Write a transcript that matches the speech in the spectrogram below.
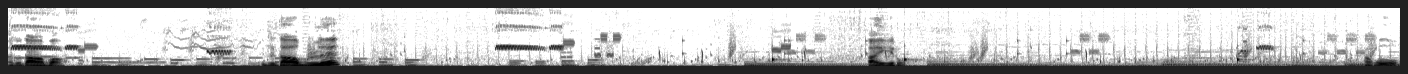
나도 나와봐. 이제 나와볼래? 나에게로. 하고.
